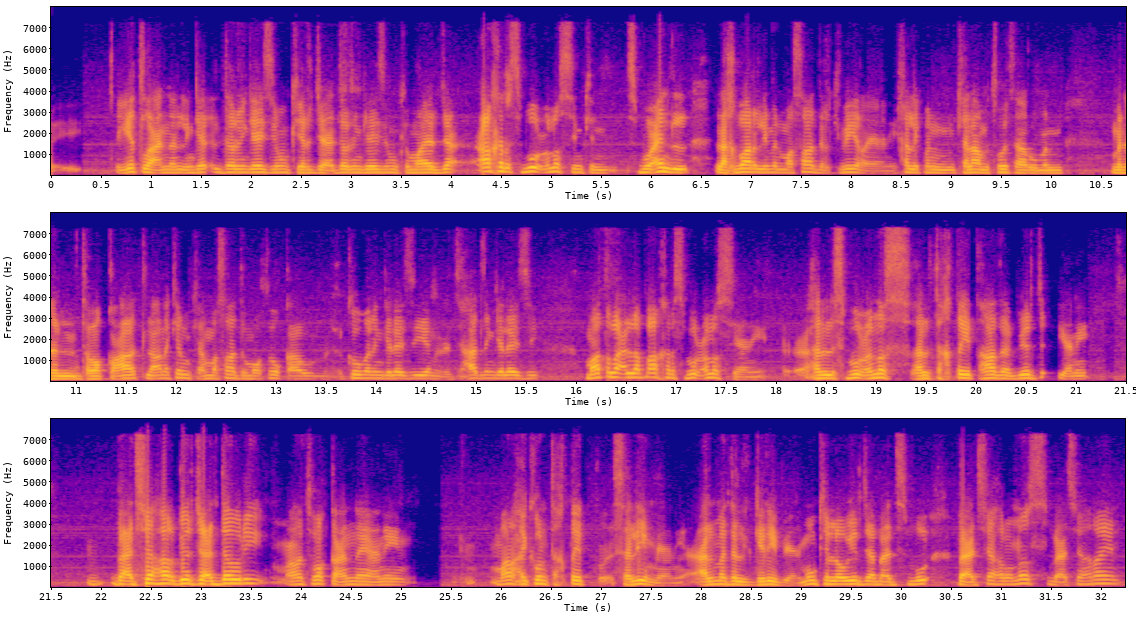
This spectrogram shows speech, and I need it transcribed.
يطلع إن الدوري الإنجليزي ممكن يرجع الدوري الإنجليزي ممكن ما يرجع. آخر أسبوع ونص يمكن أسبوعين الأخبار اللي من مصادر كبيرة يعني خليك من كلام تويتر ومن من التوقعات. لا أنا أكلمك عن مصادر موثوقة من الحكومة الإنجليزية من الاتحاد الإنجليزي. ما طلع إلا بآخر أسبوع ونص يعني. هالاسبوع ونص هالتخطيط هذا بيرجع يعني بعد شهر بيرجع الدوري؟ أنا أتوقع إنه يعني ما راح يكون تخطيط سليم يعني على المدى القريب يعني. ممكن لو يرجع بعد أسبوع بعد شهر ونص بعد شهرين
